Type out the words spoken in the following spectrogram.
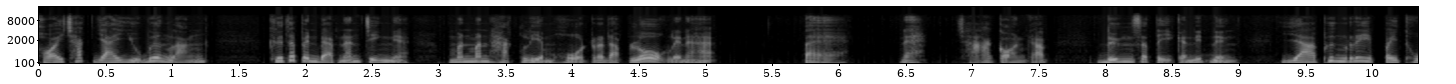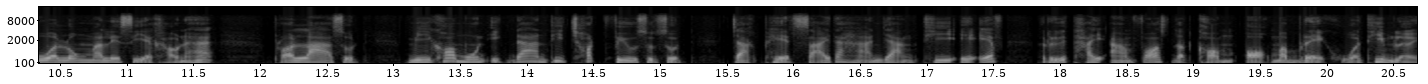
คอยชักใยอยู่เบื้องหลัง คือถ้าเป็นแบบนั้นจริงเนี่ย มันมันหักเหลี่ยมโหดระดับโลกเลยนะฮะ แต่นะช้าก่อนครับ ดึงสติกันนิดหนึ่ง อย่าเพิ่งรีบไปทัวร์ลงมาเลเซียเขานะฮะ เพราะล่าสุดมีข้อมูลอีกด้านที่ช็อตฟิลสุดๆ จากเพจสายทหารอย่าง TAF หรือ thaiarmforce.com ออกมาเบรกหัวทิ่มเลย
